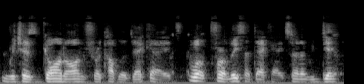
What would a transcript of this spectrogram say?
which has gone on for a couple of decades, well, for at least a decade, so that we get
